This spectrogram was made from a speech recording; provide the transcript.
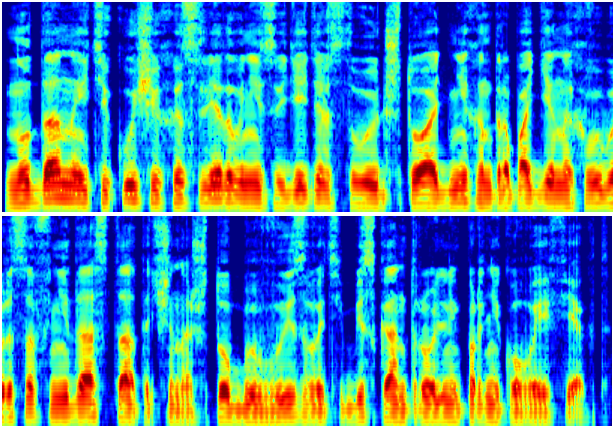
Но данные текущих исследований свидетельствуют, что одних антропогенных выбросов недостаточно, чтобы вызвать бесконтрольный парниковый эффект.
